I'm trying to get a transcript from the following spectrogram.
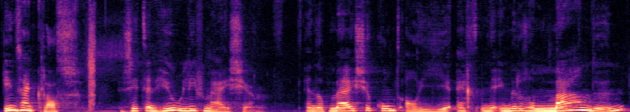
In zijn klas zit een heel lief meisje. En dat meisje komt al echt, inmiddels al maanden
